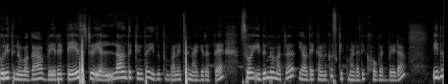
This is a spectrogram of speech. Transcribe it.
ಪುರಿ ತಿನ್ನುವಾಗ ಬೇರೆ ಟೇಸ್ಟ್ ಎಲ್ಲದಕ್ಕಿಂತ ಇದು ತುಂಬಾ ಚೆನ್ನಾಗಿರುತ್ತೆ. ಸೊ ಇದನ್ನು ಮಾತ್ರ ಯಾವುದೇ ಕಾರಣಕ್ಕೂ ಸ್ಕಿಪ್ ಮಾಡೋದಕ್ಕೆ ಹೋಗೋದು ಬೇಡ. ಇದು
